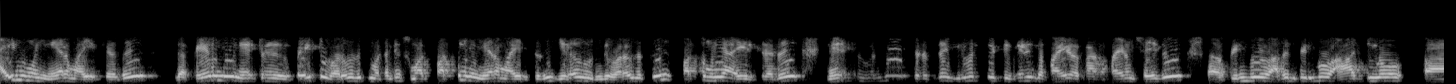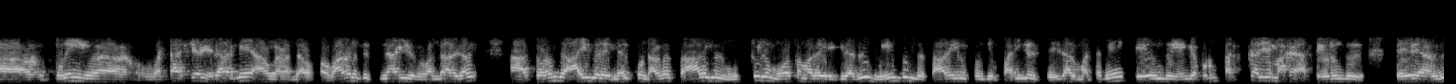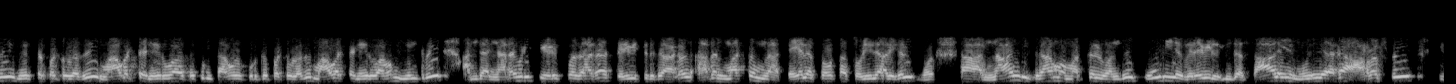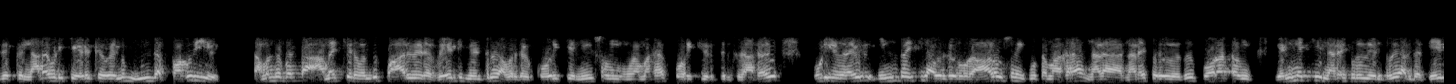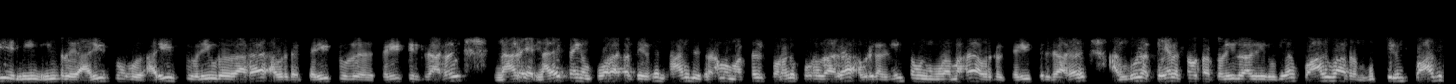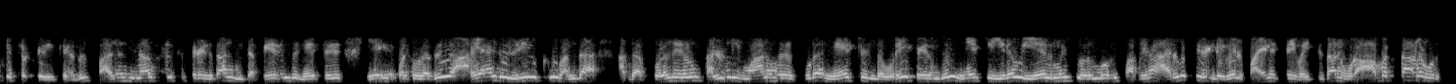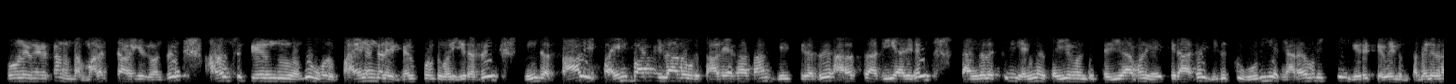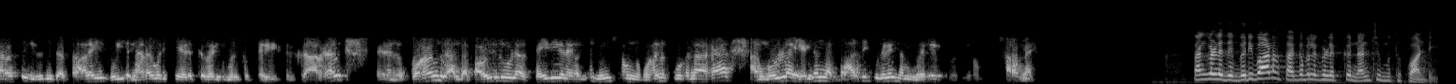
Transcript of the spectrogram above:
ஐந்து மணி நேரம் ஆகியிருக்கிறது இந்த பேருந்து நேற்று போயிட்டு வருவதற்கு மட்டுமே சுமார் பத்து மணி நேரம் ஆயிருக்குது இரவு இங்கு வருவதற்கு பத்து மணி ஆகியிருக்கிறது நேற்று வந்து கிட்டத்தட்ட இருபத்தி எட்டு பேர் இந்த பயணம் பயணம் செய்து பின்பு அதன் பின்பு ஆர்டிஓ துணை வட்டாட்சியர் எல்லாருமே அவங்க அந்த வாகனத்துக்கு பின்னாடி வந்தார்கள். தொடர்ந்து ஆய்வுகளை மேற்கொண்டார்கள். சாலைகள் முற்றிலும் மோசமாக இருக்கிறது. மீண்டும் இந்த சாலையில் கொஞ்சம் பணிகள் செய்தால் மட்டுமே பேருந்து இயங்கப்படும். தற்காலிகமாக பேருந்து தேவையானது நிறுத்தப்பட்டுள்ளது. மாவட்ட நிர்வாகத்துக்கும் தகவல் கொடுக்கப்பட்டுள்ளது. மாவட்ட நிர்வாகம் இன்று அந்த நடவடிக்கை எடுப்பதாக தெரிவித்திருக்கிறார்கள். அதன் மட்டும் சேல தோட்ட தொழிலாளிகள் ஆஹ், நான்கு கிராம மக்கள் வந்து கூடிய விரைவில் இந்த சாலையை முழுமையாக அரசு இதுக்கு நடவடிக்கை எடுக்க வேண்டும். இந்த பகுதியில் சம்பந்தப்பட்ட அமைச்சர் வந்து பார்வையிட வேண்டும் என்று அவர்கள் கோரிக்கை நியூஸ் மூலமாக கோரிக்கை விடுத்திருக்கிறார்கள். கூடிய விரைவில் இன்றைக்கு அவர்கள் ஒரு ஆலோசனை கூட்டமாக நடைபெறுவது போராட்டம் என்னைக்கு நடைபெறுவது என்று அந்த தேதியை இன்று அறிவிப்பு அறிவிப்பு வெளியிடுவதாக அவர்கள் தெரிவித்து தெரிவித்திருக்கிறார்கள். நடை நடைப்பயணம் போராட்டத்தை வந்து நான்கு கிராம மக்கள் தொடங்க போவதாக அவர்கள் நீசவன் மூலமாக அவர்கள் தெரிவித்திருக்கிறார்கள். அங்குள்ள சேல தோட்ட தொழிலாளிகளுடைய வாழ்வாதாரம் முற்றிலும் பாதிக்கப்பட்டிருக்கிறது. பதினைந்து நாட்களுக்கு பிறகுதான் இந்த பேருந்து நேற்று இயக்கப்பட்டுள்ளது அரையாண்டு லீவுக்கு வந்த அந்த குழந்தைகளும் கல்லூரி மாணவர்கள் கூட நேற்று இந்த ஒரே பேருந்தில் நேற்று இரவு ஏழு மணிக்கு வரும்போது பாத்தீங்கன்னா அறுபத்தி ரெண்டு பேர் பயணத்தை வைத்துதான் ஒரு ஆபத்தான ஒரு சூழ்நிலையில் தான் அந்த மலைச்சாலையில் வந்து அரசு பேருந்து வந்து ஒரு பயணங்களை மேற்கொண்டு வருகிறது. இந்த சாலை பயன்பாடு இல்லாத ஒரு சாலையாக தான் இருக்கிறது. அரசு அதிகாரிகள் தங்களுக்கு என்ன செய்ய வேண்டும் தெரியாமல் இருக்கிறார்கள். இதுக்கு உரிய நடவடிக்கை எடுக்க வேண்டும். தமிழக அரசு இந்த சாலையில் உரிய நடவடிக்கை எடுக்க வேண்டும் என்று தெரிவித்திருக்கிறார்கள். தொடர்ந்து அந்த பகுதியில் உள்ள செய்திகளை வந்து நியூஸ் அவங்க உடனுக்குடனாக அங்குள்ள என்னென்ன பாதிப்புகளை நாம் நிறைவேற்றுகிறோம் சரணே தங்களது விரிவான தகவல்களுக்கு நன்றி முத்துப்பாண்டி.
